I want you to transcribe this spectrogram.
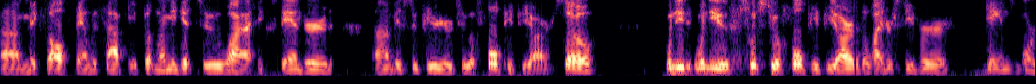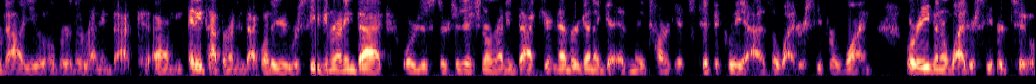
um, makes all families happy. But let me get to why I think standard um, is superior to a full PPR. So when you when you switch to a full PPR, the wide receiver gains more value over the running back. Um, any type of running back, whether you're receiving running back or just a traditional running back, you're never going to get as many targets typically as a wide receiver one or even a wide receiver two.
